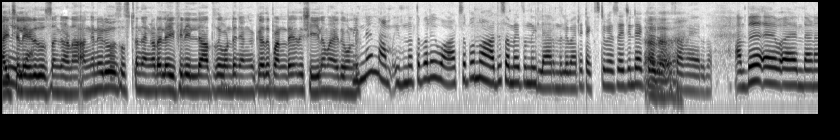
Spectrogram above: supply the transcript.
ആഴ്ചയിൽ ഏഴ് ദിവസം കാണുക. അങ്ങനെ ഒരു സിസ്റ്റം ഞങ്ങളുടെ ലൈഫിൽ ഇല്ലാത്തത് കൊണ്ട് ഞങ്ങൾക്ക് അത് പണ്ടേ അത് ശീലമായത് കൊണ്ട് പിന്നെ ഇന്നത്തെ പോലെ വാട്സപ്പ് ഒന്നും ആദ്യ സമയത്തൊന്നും ഇല്ലായിരുന്നല്ലോ? മറ്റേ ടെക്സ്റ്റ് മെസ്സേജിന്റെ ഒക്കെ ഒരു സമയമായിരുന്നു അത് എന്താണ്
